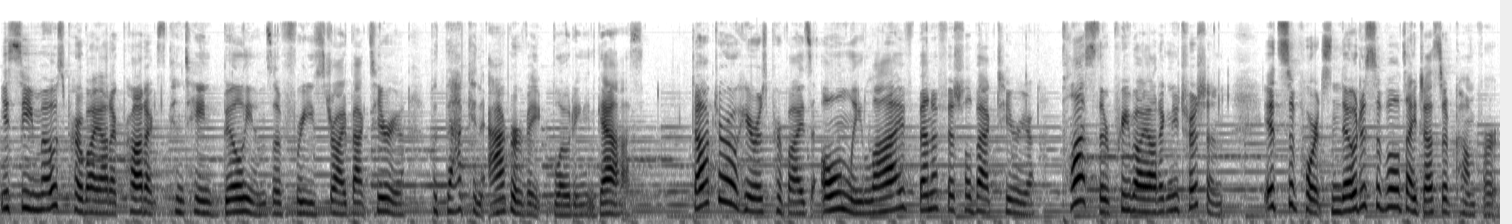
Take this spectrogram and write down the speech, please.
You see, most probiotic products contain billions of freeze-dried bacteria, but that can aggravate bloating and gas. Dr. Ohhira's provides only live beneficial bacteria, plus their prebiotic nutrition. It supports noticeable digestive comfort.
